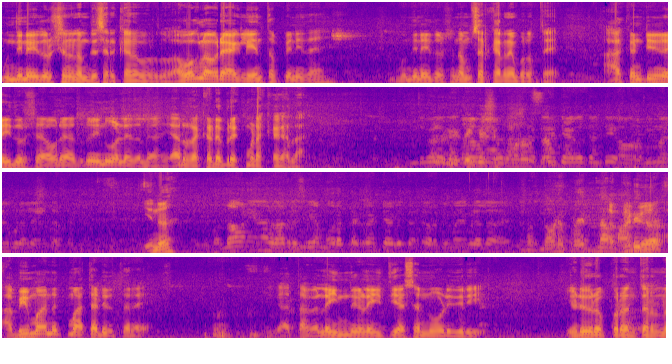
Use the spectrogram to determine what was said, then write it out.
ಮುಂದಿನ ಐದು ವರ್ಷ ನಮ್ಮದೇ ಸರ್ಕಾರ ಬರೋದು. ಅವಾಗಲೂ ಅವರೇ ಆಗಲಿ ಏನು ತಪ್ಪೇನಿದೆ? ಮುಂದಿನ ಐದು ವರ್ಷ ನಮ್ಮ ಸರ್ಕಾರನೇ ಬರುತ್ತೆ. ಆ ಕಂಟಿನ್ಯೂ ಐದು ವರ್ಷ ಅವರೇ ಆದರೂ ಇನ್ನೂ ಒಳ್ಳೆಯದಲ್ಲ ಯಾರು ರೆಕಾರ್ಡೇ ಬ್ರೇಕ್ ಮಾಡೋಕ್ಕಾಗಲ್ಲ. ಏನು? ಬದಲಾವಣೆ ಏನಾದ್ರು ಆದ್ರೆ ಸಿಎಂ ರಕ್ತ ಕ್ರಾಂತಿ ಆಗುತ್ತೆ ಅಂತ ಅವ್ರ ಅಭಿಮಾನಿಗಳೆಲ್ಲ ಬದಲಾವಣೆ ಪ್ರಯತ್ನ ಅಭಿಮಾ- ಮಾಡಿದ್ರೆ. ಅಭಿಮಾನಕ್ಕೆ ಮಾತಾಡಿರ್ತಾರೆ. ಈಗ ತಾವೆಲ್ಲ ಹಿಂದುಗಡೆ ಇತಿಹಾಸ ನೋಡಿದಿರಿ. ಯಡಿಯೂರಪ್ಪರಂತರನ್ನ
